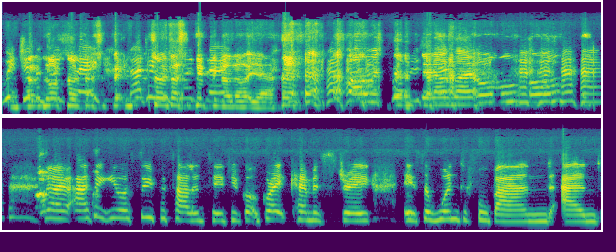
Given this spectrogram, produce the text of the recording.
which is a not good thing. that's a good, not sure if is a that's a good good thing or not. Yeah. I was thinking, I was like, oh, oh. oh. no, I think you're super talented. You've got great chemistry. It's a wonderful band, and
